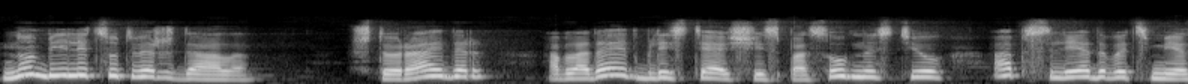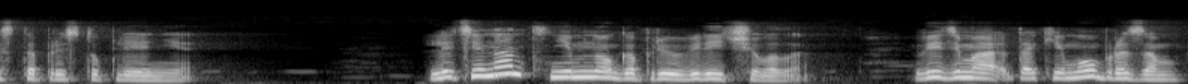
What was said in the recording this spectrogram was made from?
Но Билец утверждала, что Райдер обладает блестящей способностью обследовать место преступления. Лейтенант немного преувеличивала. Видимо, таким образом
